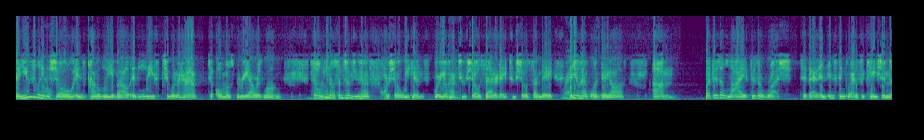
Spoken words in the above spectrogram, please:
And usually oh. the show is probably about at least two and a half to almost three hours long. So, you know, sometimes you have four show weekends where you'll have mm-hmm. two shows Saturday, two shows Sunday, right. and you'll have one day off. Um, but there's a lie, there's a rush to that, an instant gratification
